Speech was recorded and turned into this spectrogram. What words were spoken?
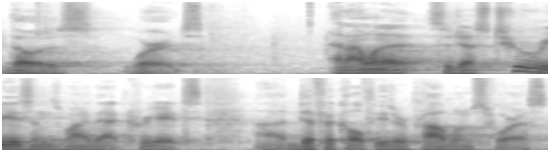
those words. And I want to suggest two reasons why that creates uh, difficulties or problems for us.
